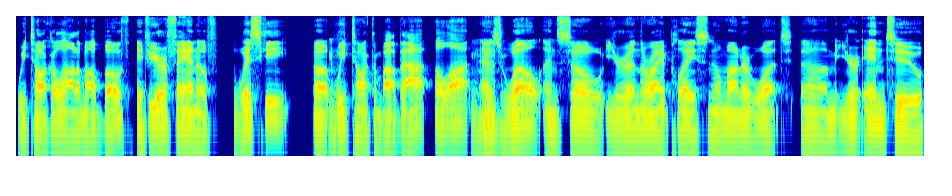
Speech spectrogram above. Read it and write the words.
we talk a lot about both. If you're a fan of whiskey, uh, we talk about that a lot Mhm. as well. And so you're in the right place no matter what um, you're into.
